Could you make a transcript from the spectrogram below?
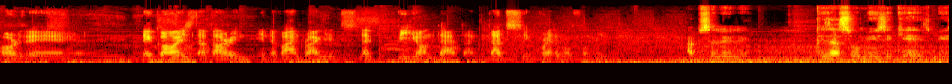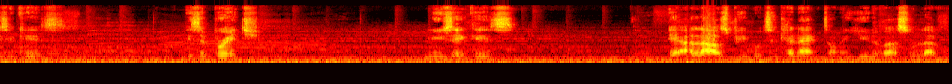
or the the guys that are in, in the band, right? It's like beyond that, and that's incredible for me. Absolutely. Because that's what music is. Music is is a bridge. Music is it allows people to connect on a universal level.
